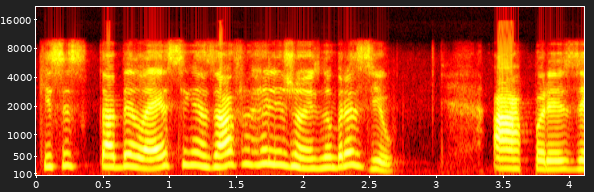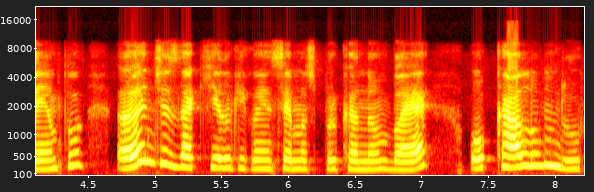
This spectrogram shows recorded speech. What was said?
que se estabelecem as afro-religiões no Brasil. Há, por exemplo, antes daquilo que conhecemos por candomblé, o calundu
